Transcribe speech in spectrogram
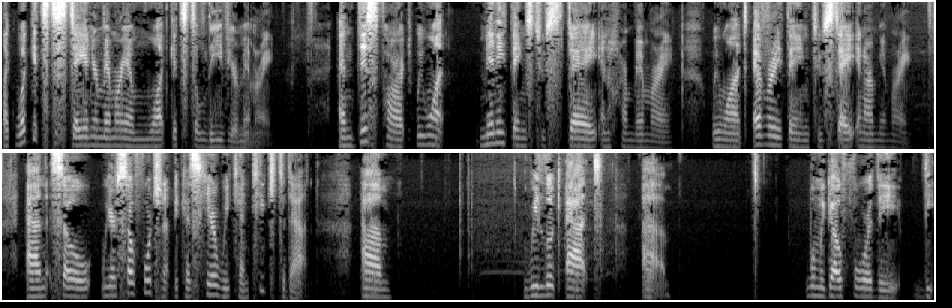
Like what gets to stay in your memory and what gets to leave your memory. And this part, we want many things to stay in our memory. We want everything to stay in our memory. And so we are so fortunate because here we can teach to that. Um, we look at uh, when we go for the the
